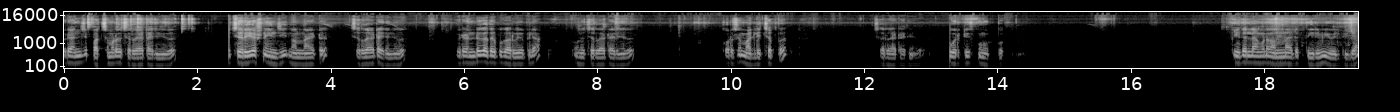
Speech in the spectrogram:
ഒരു അഞ്ച് പച്ചമുളക് ചെറുതായിട്ട് അരിഞ്ഞത് ചെറിയ കഷ്ണം ഇഞ്ചി നന്നായിട്ട് ചെറുതായിട്ട് അരിഞ്ഞത് ഒരു രണ്ട് കതിർപ്പ് കറിവേപ്പില ഒന്ന് ചെറുതായിട്ട് അരിഞ്ഞത് കുറച്ച് മല്ലിച്ചപ്പ് ചെറുതായിട്ട് അരിഞ്ഞത് ഒരു ടീസ്പൂൺ ഉപ്പ്. ഇതെല്ലാം കൂടെ നന്നായിട്ട് തിരുമി യോജിപ്പിക്കാം.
